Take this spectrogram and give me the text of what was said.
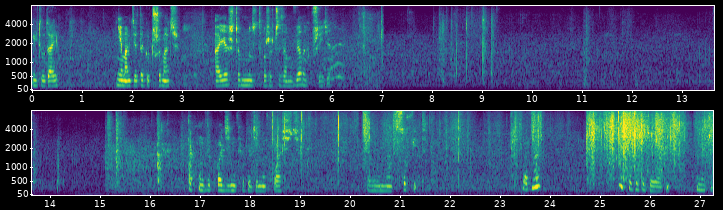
i tutaj nie ma gdzie tego trzymać. A jeszcze mnóstwo rzeczy zamówionych przyjdzie. Taką wykładzinkę będziemy kłaść y, na sufit. Ładne? Myślę, że będzie ładnie. Znaczy,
